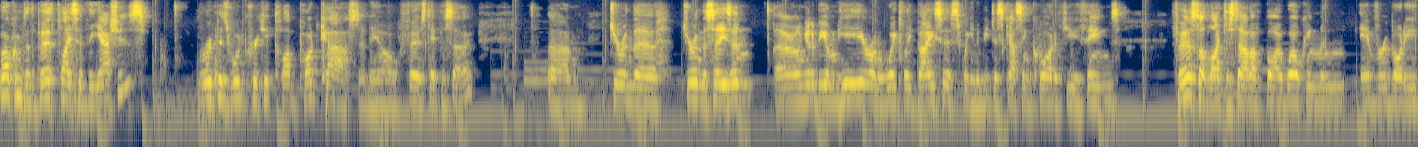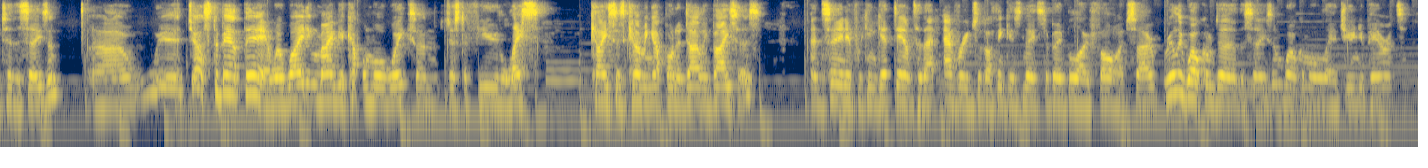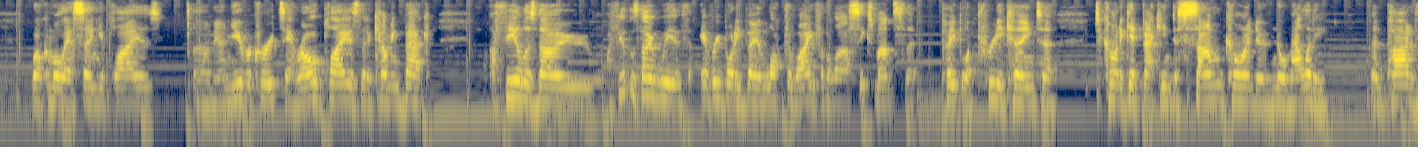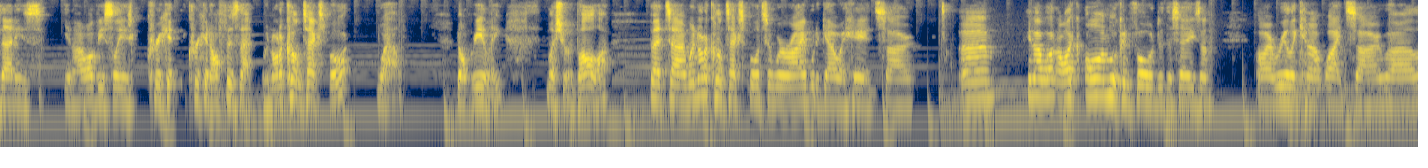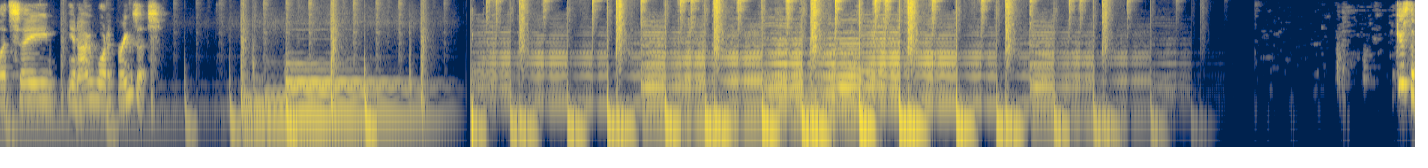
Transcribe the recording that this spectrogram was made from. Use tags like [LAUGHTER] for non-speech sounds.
Welcome to the birthplace of the Ashes, Rupertswood Cricket Club podcast, and our first episode. Um, during the during the season, uh, I'm going to be on here on a weekly basis. We're going to be discussing quite a few things. First, I'd like to start off by welcoming everybody to the season. Uh, we're just about there. We're waiting maybe a couple more weeks and just a few less cases coming up on a daily basis and seeing if we can get down to that average that I think is needs to be below five. So really welcome to the season. Welcome all our junior parents. Welcome all our senior players, um, our new recruits, our old players that are coming back. I feel as though I feel as though with everybody being locked away for the last six months, that people are pretty keen to to kind of get back into some kind of normality. And part of that is, you know, obviously cricket cricket offers that. We're not a contact sport. Well, not really, unless you're a bowler. But uh, we're not a contact sport, so we're able to go ahead. So, um, you know what? I, I'm looking forward to the season. I really can't wait. So uh, let's see, you know, what it brings us.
